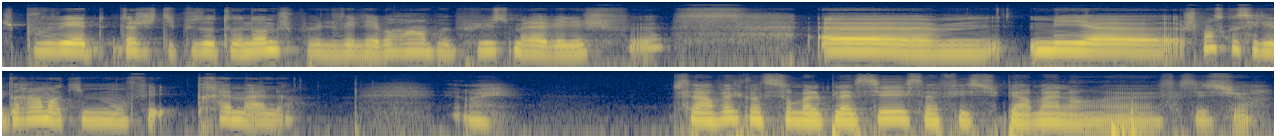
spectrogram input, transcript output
Je pouvais être, là, j'étais plus autonome, je pouvais lever les bras un peu plus, me laver les cheveux. Euh, mais euh, je pense que c'est les drains, moi, qui m'ont fait très mal. Ouais. C'est en fait quand ils sont mal placés, ça fait super mal, hein, euh, ça c'est sûr.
